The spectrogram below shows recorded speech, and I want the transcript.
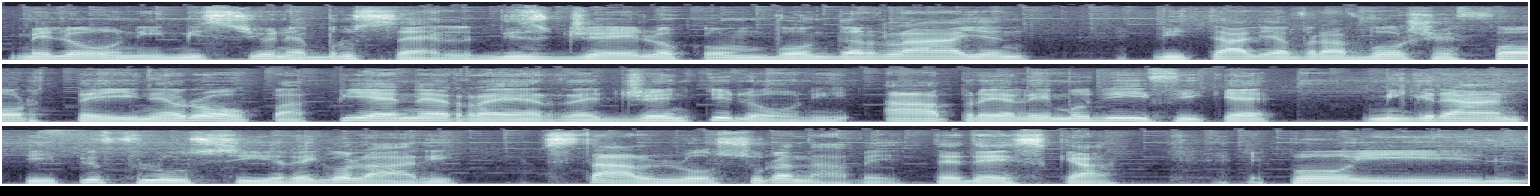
Meloni, missione a Bruxelles, disgelo con von der Leyen, l'Italia avrà voce forte in Europa, PNRR, Gentiloni, apre alle modifiche, migranti più flussi regolari, stallo sulla nave tedesca. E poi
